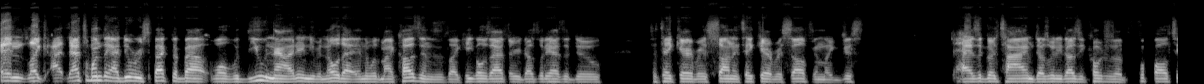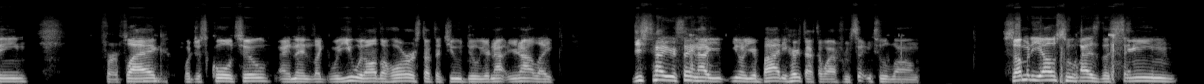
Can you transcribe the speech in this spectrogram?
and like I, that's one thing I do respect about well with you now I didn't even know that and with my cousins it's like he goes out there he does what he has to do to take care of his son and take care of himself and like just has a good time does what he does he coaches a football team for a flag which is cool too and then like with you with all the horror stuff that you do you're not you're not like just how you're saying how you you know your body hurts after a while from sitting too long somebody else who has the same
